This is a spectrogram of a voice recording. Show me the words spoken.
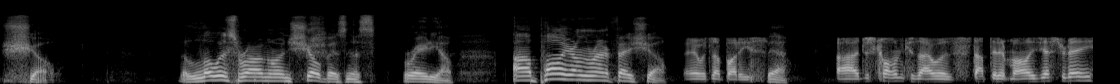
show. The lowest rung on show business radio. Uh, Paul, you're on the Ron and Fez show. Hey, what's up, buddies? Yeah. Uh, just calling because I was stopped in at Molly's yesterday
